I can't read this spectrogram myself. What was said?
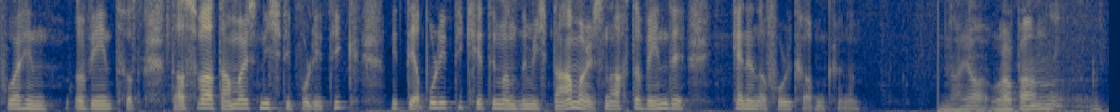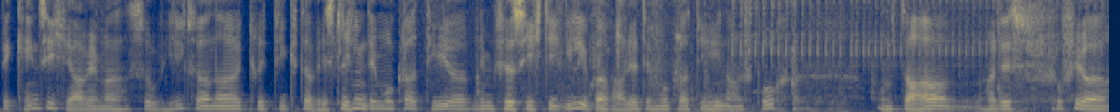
vorhin erwähnt hat. Das war damals nicht die Politik. Mit der Politik hätte man nämlich damals nach der Wende keinen Erfolg haben können. Naja, Orban bekennt sich ja, wenn man so will, zu einer Kritik der westlichen Demokratie. Er nimmt für sich die illiberale Demokratie in Anspruch. Und da hat es schon für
